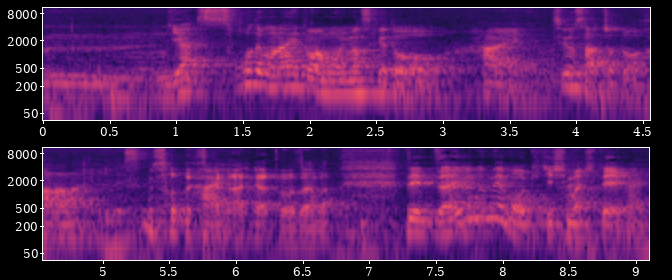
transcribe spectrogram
うんいやそうでもないとは思いますけどはい、強さはちょっとわからないです、ね、そうですか、はい、ありがとうございます。で、座右の銘もお聞きしまして、はい、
